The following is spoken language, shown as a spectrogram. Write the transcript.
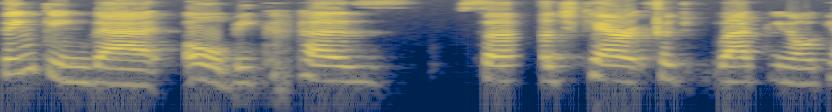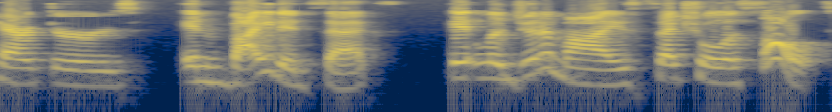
thinking that, oh, because such character, such black female characters invited sex, it legitimized sexual assault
